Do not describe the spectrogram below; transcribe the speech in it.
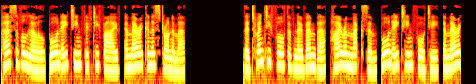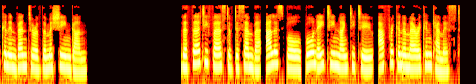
Percival Lowell, born 1855, American astronomer. The 24th of November, Hiram Maxim, born 1840, American inventor of the machine gun. The 31st of December, Alice Ball, born 1892, African American chemist.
